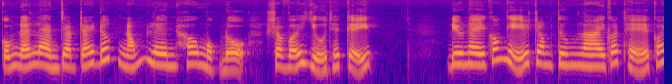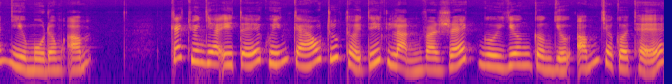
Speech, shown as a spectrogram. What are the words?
cũng đã làm cho trái đất nóng lên hơn một độ so với giữa thế kỷ. Điều này có nghĩa trong tương lai có thể có nhiều mùa đông ấm. Các chuyên gia y tế khuyến cáo trước thời tiết lạnh và rét, người dân cần giữ ấm cho cơ thể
